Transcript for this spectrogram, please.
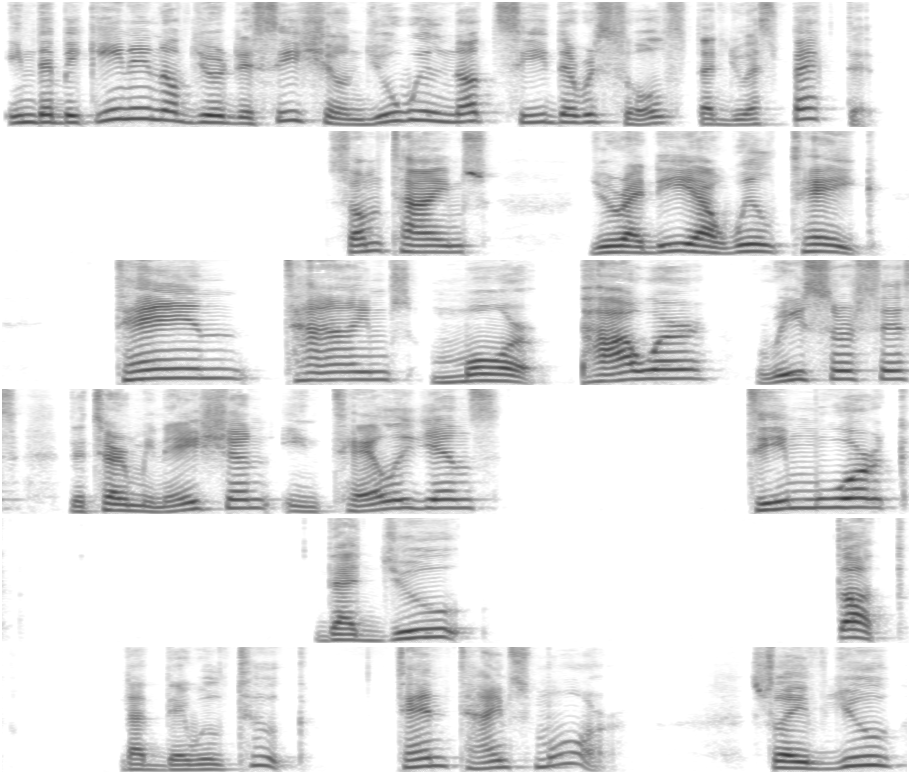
in the beginning of your decision, you will not see the results that you expected. Sometimes your idea will take 10 times more power, resources, determination, intelligence, teamwork that you thought that they will took 10 times more. So if you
